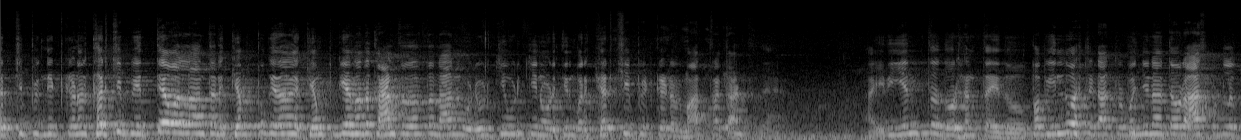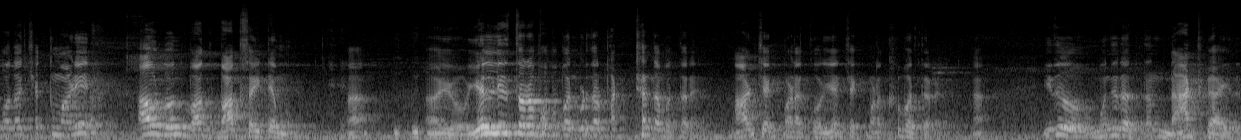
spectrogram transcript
ಖರ್ಚಿಪ್ಪಿಗೆ ಇಟ್ಕೊಂಡ್ರೆ ಖರ್ಚಿಪ್ ಎತ್ತೇವಲ್ಲ ಅಂತಾನೆ, ಕೆಂಪುಗೆ ಕೆಂಪಿಗೆ ಅನ್ನೋದು ಕಾಣ್ತದೆ ಅಂತ ನಾನು ಹುಡುಕಿ ಹುಡುಕಿ ನೋಡ್ತೀನಿ, ಬರೀ ಖರ್ಚಿಪ್ ಇಟ್ಕೊಂಡ್ರೆ ಮಾತ್ರ ಕಾಣ್ತದೆ. ಇದು ಎಂಥ ದುರ್ಹಂತ ಇದು? ಪಾಪ ಇಲ್ಲೂ ಅಷ್ಟೇ, ಡಾಕ್ಟರ್ ಮಂಜುನಾಥ್ ಅವರು ಹಾಸ್ಪಿಟ್ಲಿಗೆ ಹೋದಾಗ ಚೆಕ್ ಮಾಡಿ ಅವ್ರದ್ದೊಂದು ಬಾಕ್ ಬಾಕ್ಸ್ ಐಟಮು ಅಯ್ಯೋ ಎಲ್ಲಿರ್ತಾರೋ ಪಾಪ ಬಂದ್ಬಿಡ್ತಾರೆ ಪಟ್ಟ ಅಂತ ಬರ್ತಾರೆ. ಹಾರ್ಟ್ ಚೆಕ್ ಮಾಡೋಕ್ಕೋ ಏನು ಚೆಕ್ ಮಾಡೋಕ್ಕೋ ಬರ್ತಾರೆ? ಇದು ಮುನಿರತ್ನ ನಾಟಕ ಇದು.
